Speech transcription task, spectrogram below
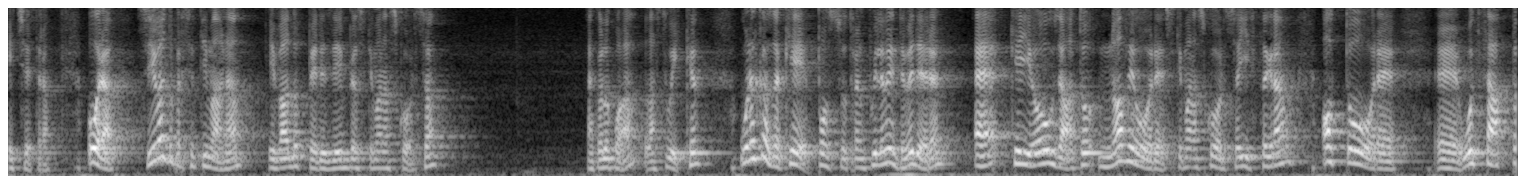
eccetera. Ora, se io vado per settimana, e vado per esempio la settimana scorsa, eccolo qua, last week, una cosa che posso tranquillamente vedere è che io ho usato 9 ore settimana scorsa Instagram, 8 ore eh, WhatsApp,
